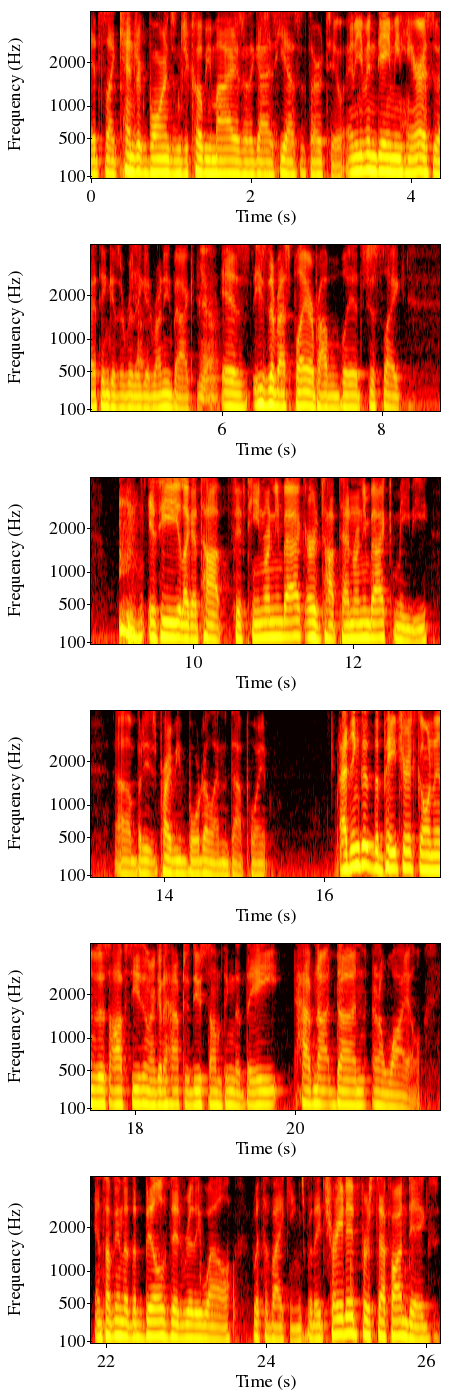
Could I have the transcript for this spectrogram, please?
it's like Kendrick Bourne and Jakobi Meyers are the guys he has to throw to, and even Damien Harris, who I think is a really good running back, Yeah. is he's their best player probably. It's just like is he like a top 15 running back or top 10 running back? Maybe. Uh, but he's probably be borderline at that point. I think that the Patriots going into this offseason are going to have to do something that they have not done in a while and something that the Bills did really well with the Vikings, where they traded for Stefon Diggs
